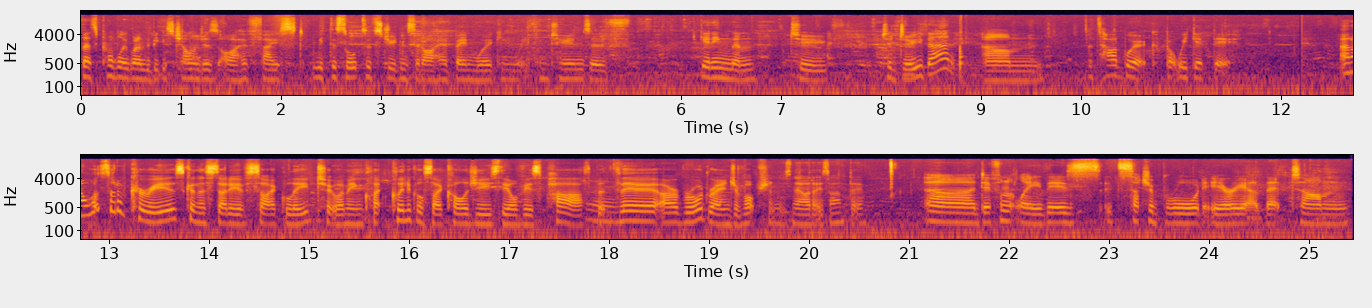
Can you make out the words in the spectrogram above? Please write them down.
that's probably one of the biggest challenges I have faced with the sorts of students that I have been working with in terms of getting them to to do that. Um, it's hard work, but we get there. Anna, what sort of careers can the study of psych lead to? I mean, cl- clinical psychology is the obvious path, but mm. there are a broad range of options nowadays, aren't there? Uh, definitely. There's it's such a broad area that. Um,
